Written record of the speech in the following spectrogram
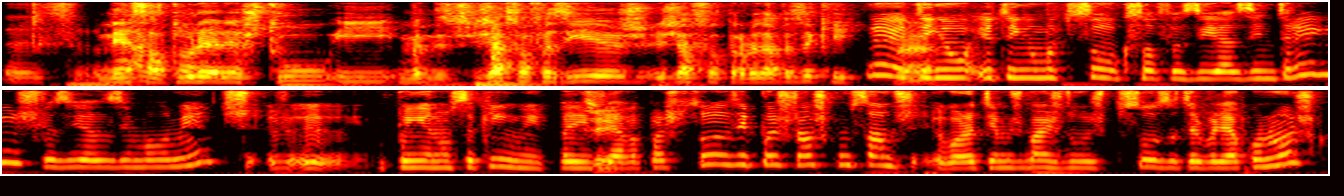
ah, Nessa altura eras tu e mas já só fazias, já só trabalhavas aqui. Não, não eu, é? tinha, eu tinha uma pessoa que só fazia as entregas, fazia os embalamentos, eh, punha num saquinho e depois Sim. enviava para as pessoas e depois nós começámos. Agora temos mais duas pessoas a trabalhar connosco.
